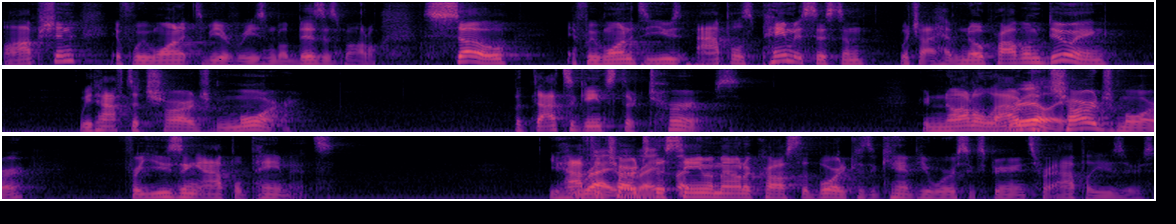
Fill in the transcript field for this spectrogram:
option if we want it to be a reasonable business model. So if we wanted to use apple's payment system which i have no problem doing we'd have to charge more. But that's against their terms you're not allowed Really? to charge more for using Apple payments. You have Right, to charge right, the same amount across the board because it can't be a worse experience for Apple users,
